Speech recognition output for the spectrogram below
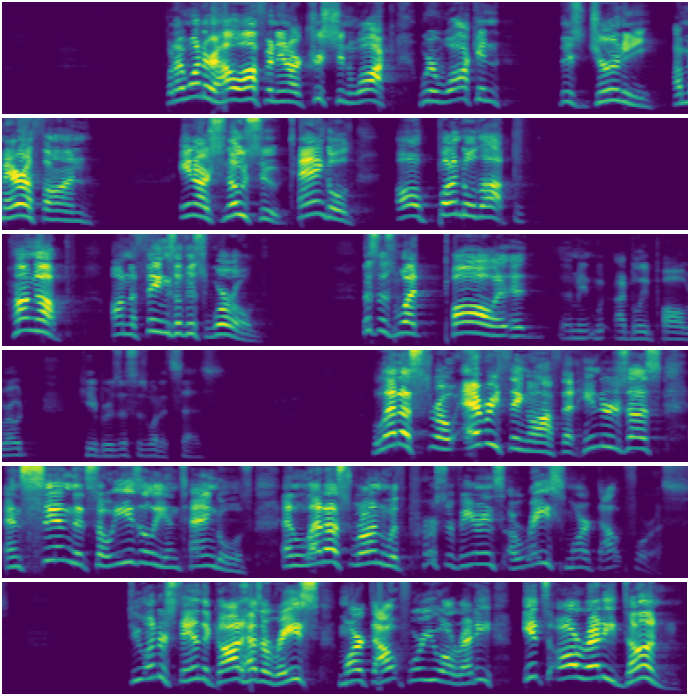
But I wonder how often in our Christian walk we're walking this journey a marathon in our snowsuit, tangled, all bundled up, hung up on the things of this world. This is what Paul, it, I mean, I believe Paul wrote Hebrews. This is what it says. Let us throw everything off that hinders us and sin that so easily entangles, and let us run with perseverance a race marked out for us do you understand that God has a race marked out for you already? It's already done.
